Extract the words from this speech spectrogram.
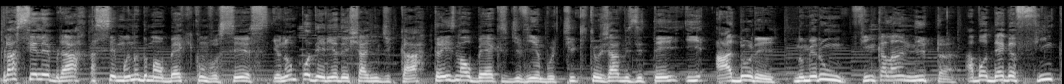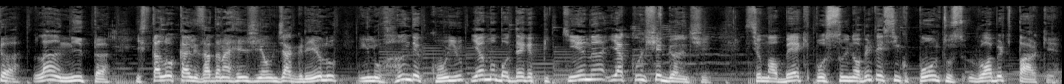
Para celebrar a semana do Malbec com vocês, eu não poderia deixar de indicar três Malbecs de vinha boutique que eu já visitei e adorei. Número 1, um, Finca La Anita. A bodega Finca La Anita está localizada na região de Agrelo, em Lujan de Cuyo, e é uma bodega pequena e aconchegante. Seu Malbec possui 95 pontos Robert Parker.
